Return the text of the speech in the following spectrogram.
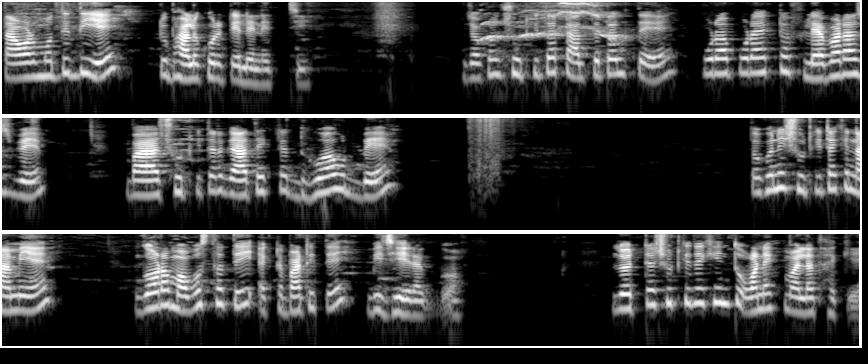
তাওয়ার মধ্যে দিয়ে একটু ভালো করে টেলে নিচ্ছি। যখন শুটকিটা টালতে টালতে পোড়া পোড়া একটা ফ্লেভার আসবে বা শুটকিটার গাতে একটা ধোয়া উঠবে তখনই শুটকিটাকে নামিয়ে গরম অবস্থাতেই একটা বাটিতে ভিজিয়ে রাখব। লইট্টা শুটকিতে কিন্তু অনেক ময়লা থাকে,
